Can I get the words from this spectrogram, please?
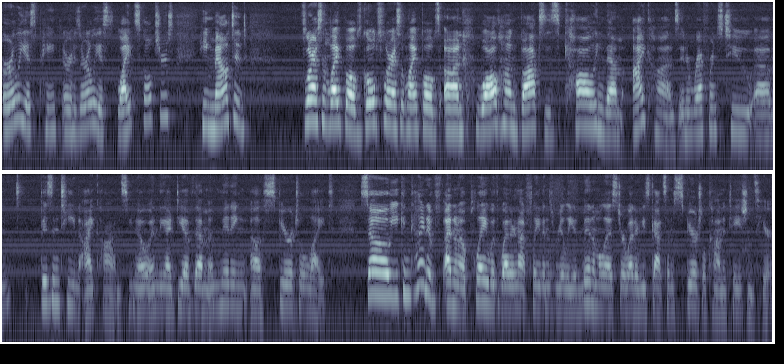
earliest paint or his earliest light sculptures, he mounted fluorescent light bulbs, gold fluorescent light bulbs on wall hung boxes, calling them icons in reference to um, Byzantine icons, you know, and the idea of them emitting a spiritual light. So you can kind of, I don't know, play with whether or not Flavin's really a minimalist or whether he's got some spiritual connotations here.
